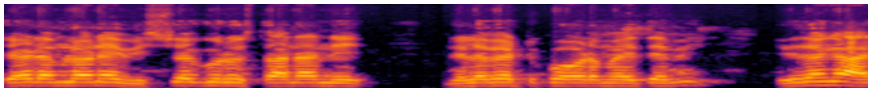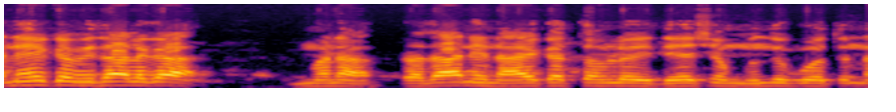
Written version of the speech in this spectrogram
చేయడంలోనే విశ్వగురు స్థానాన్ని నిలబెట్టుకోవడం అయితే ఈ విధంగా అనేక విధాలుగా మన ప్రధాని నాయకత్వంలో ఈ దేశం ముందుకు పోతున్న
